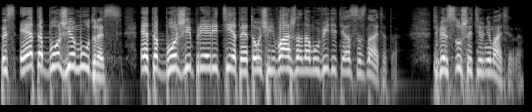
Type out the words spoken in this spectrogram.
То есть это Божья мудрость, это Божьи приоритеты, это очень важно нам увидеть и осознать это. Теперь слушайте внимательно.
